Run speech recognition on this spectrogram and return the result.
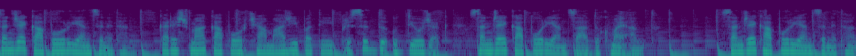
संजय कापूर यांचे निधन. करिश्मा कापूरच्या माजी पती प्रसिद्ध उद्योजक संजय कापूर यांचा दुःखमय अंत. संजय कापूर यांचे निधन.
